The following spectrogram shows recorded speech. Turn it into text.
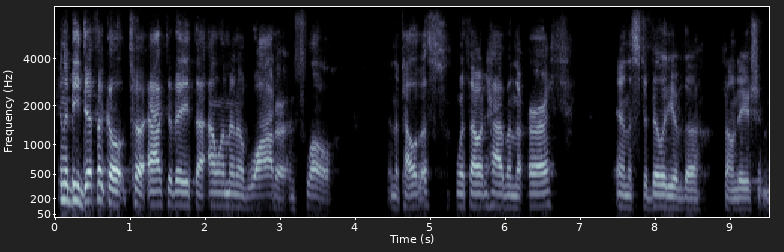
It's going to be difficult to activate the element of water and flow in the pelvis without having the earth and the stability of the foundation.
